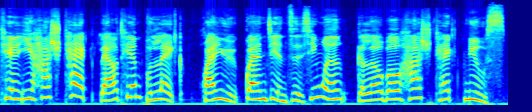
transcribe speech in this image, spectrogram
天一 hashtag 聊天不累，环宇关键字新闻 global hashtag news。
